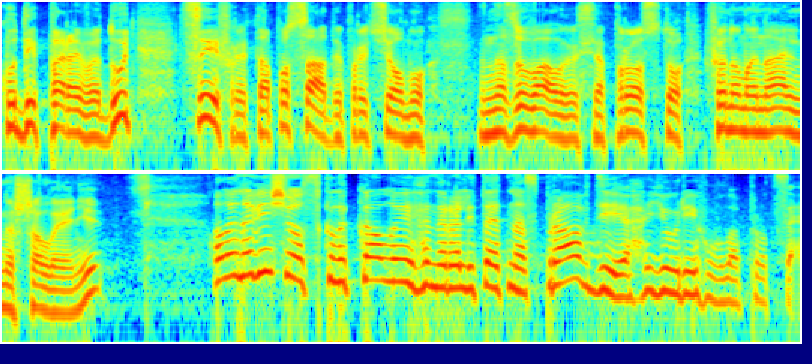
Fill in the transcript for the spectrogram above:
куди переведуть. Цифри та посади при цьому називалися просто феноменально шалені. Але навіщо скликали генералітет насправді? Юрій Гула про це.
